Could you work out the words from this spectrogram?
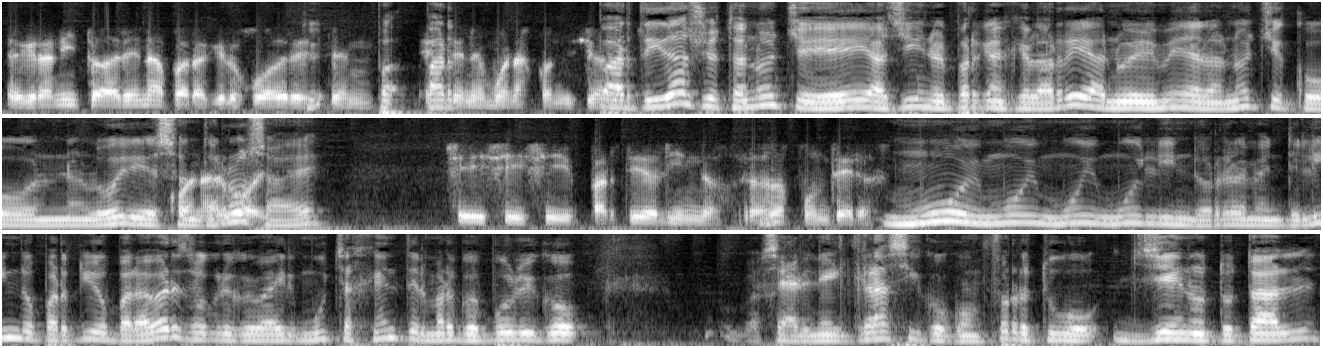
el granito de arena para que los jugadores estén, Pa- par- estén en buenas condiciones. Partidazo esta noche, eh, allí en el Parque Ángel Arrea, nueve y media de la noche con el Boy de Santa Alboy. Rosa, eh. Sí, sí, sí, partido lindo, los dos punteros. Muy, muy, muy, muy lindo, realmente. Lindo partido para ver. Yo creo que va a ir mucha gente. El marco de público, o sea, en el clásico con Ferro estuvo lleno total.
